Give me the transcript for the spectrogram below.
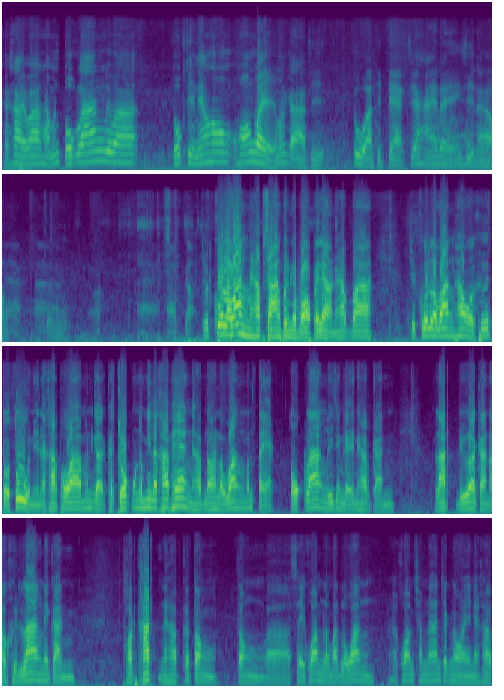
คล้ายๆว่าถ้ามันตกล้างหรือว่าตกที่แนวห้องห้องไว้มันก็อาจสิตู้อาจสิแตกเสียหายได้อย่างสี่นะครับตัวนี้อ่าครับก็จุดควรระวังนะครับสร้างเพิ่นก็บอกไปแล้วนะครับ ว่าจุดควรระวังเฮาก็คือตัวตู้นี่นะครับเพราะว่ามันก็กระจกมันก็มีราคาแพงนะครับเนาะระวังมันแตกตกล่างหรือจังไดนะครับการรัดหรือว่าการเอาขึ้นล่างในการถอดคัดนะครับ ก็ต้อง ต้องอใส่ความระมัดระวังความชำนาญจักหน่อยนะครับ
